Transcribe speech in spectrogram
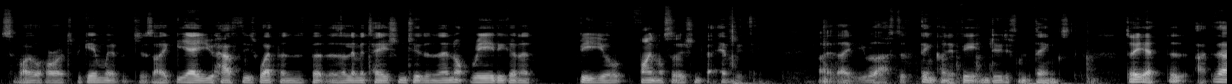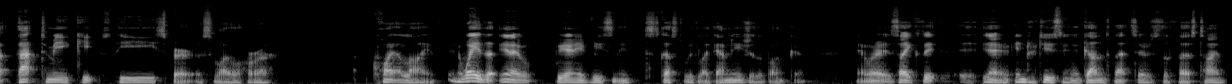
survival horror to begin with, which is like, yeah, you have these weapons, but there's a limitation to them. They're not really going to be your final solution for everything. Like, like you will have to think on your feet and do different things. So yeah, th- that that to me keeps the spirit of survival horror quite alive in a way that you know we only recently discussed with like Amnesia the Bunker, you know, where it's like the you know introducing a gun to that series for the first time.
